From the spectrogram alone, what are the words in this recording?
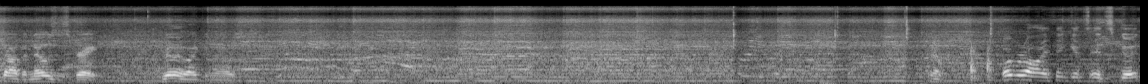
Oh, the nose is great. Really like the nose. Yep. Overall, I think it's it's good.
